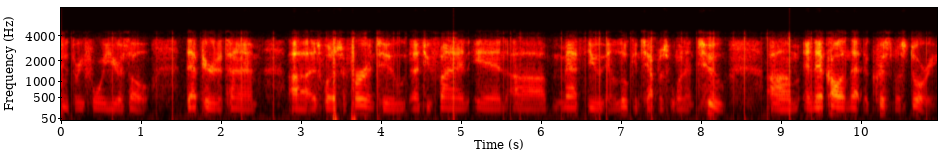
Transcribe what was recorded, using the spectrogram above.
two, three, four years old. That period of time uh, is what it's referring to that you find in uh, Matthew and Luke in chapters one and two, um, and they're calling that the Christmas story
